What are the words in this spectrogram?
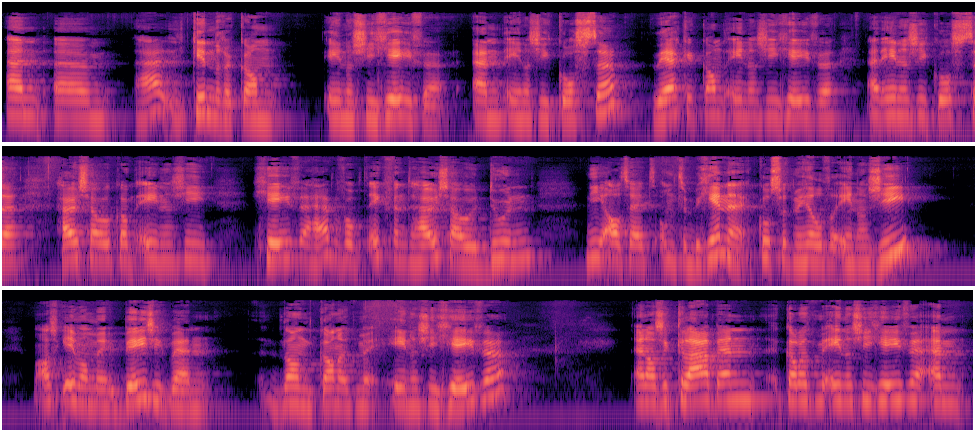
En um, hè, kinderen kan energie geven en energie kosten. Werken kan energie geven en energie kosten. Huishouden kan energie geven. Hè. Bijvoorbeeld, ik vind huishouden doen niet altijd om te beginnen kost het me heel veel energie. Maar als ik eenmaal mee bezig ben dan kan het me energie geven. En als ik klaar ben, kan het me energie geven en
